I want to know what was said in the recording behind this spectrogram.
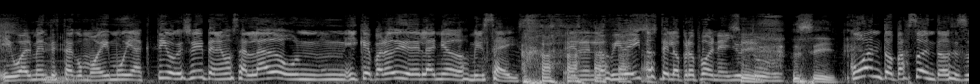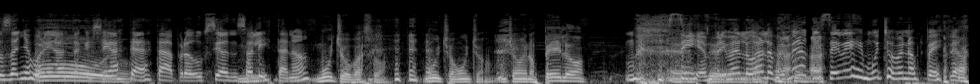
Igualmente está como ahí muy activo que yo y tenemos al lado un, un Ike Parodi del año 2006. en los videitos te lo propone YouTube. Sí. ¿Cuánto pasó en todos esos años bueno, hasta que llegaste a esta producción solista, no? Mucho pasó, mucho, mucho, mucho menos pelo. sí, en Este- primer lugar, lo primero que se ve es mucho menos pelo.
